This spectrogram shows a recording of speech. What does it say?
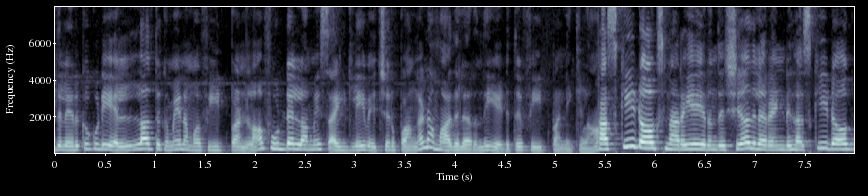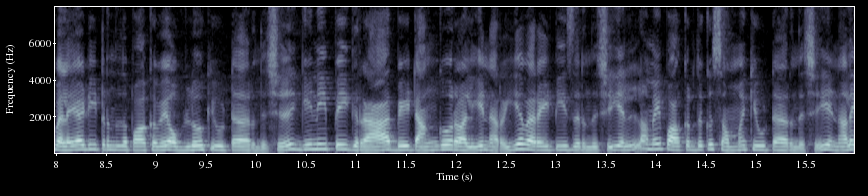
இதில் இருக்கக்கூடிய எல்லாத்துக்குமே நம்ம ஃபீட் பண்ணலாம். ஃபுட் எல்லாமே சைட்லேயே வச்சுருப்பாங்க. நம்ம அதிலிருந்து எடுத்து ஃபீட் பண்ணிக்கலாம். ஹஸ்கி டாக்ஸ் நிறைய இருந்துச்சு. அதில் ரெண்டு ஹஸ்கி டாக் விளையாடிட்டு இருந்ததை பார்க்கவே அவ்வளோ க்யூட்டாக இருந்துச்சு. கினி பிக் ரேபிட் அங்கோராலேயே நிறைய வெரைட்டிஸ் இருந்துச்சு. எல்லாமே பார்க்கறதுக்கு செம்ம க்யூட்டாக இருந்துச்சு. என்னால்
